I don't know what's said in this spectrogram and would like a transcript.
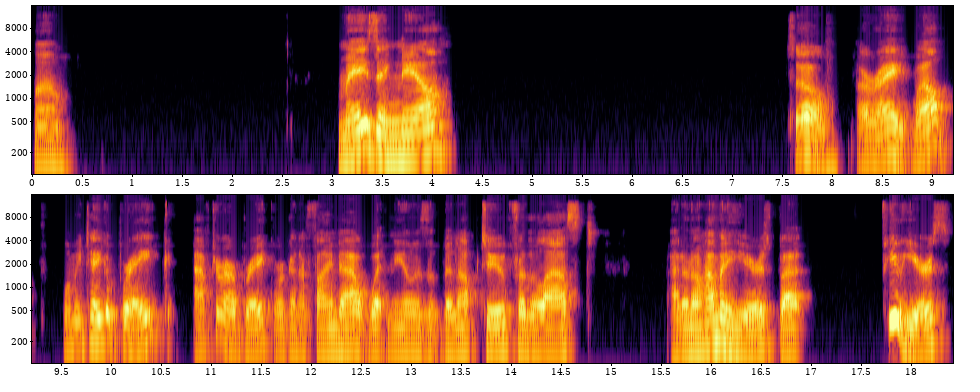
Wow. Amazing, Neal. So, all right. Well, when we take a break, after our break, we're going to find out what Neal has been up to for the last, I don't know how many years, but few years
